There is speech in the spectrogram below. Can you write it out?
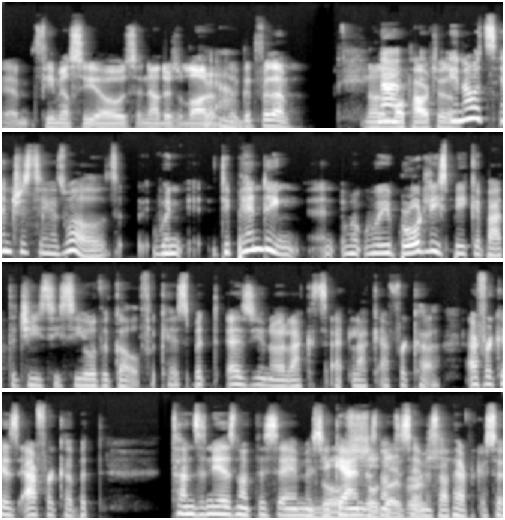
um, female CEOs, and now there's a lot Yeah. of good for them. No, Now, more power to them. You know it's interesting as well? When depending, we broadly speak about the GCC or the Gulf, okay, but as you know, like like Africa, Africa is Africa, but Tanzania is not the same as No, Uganda so is not the same as. South Africa. So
